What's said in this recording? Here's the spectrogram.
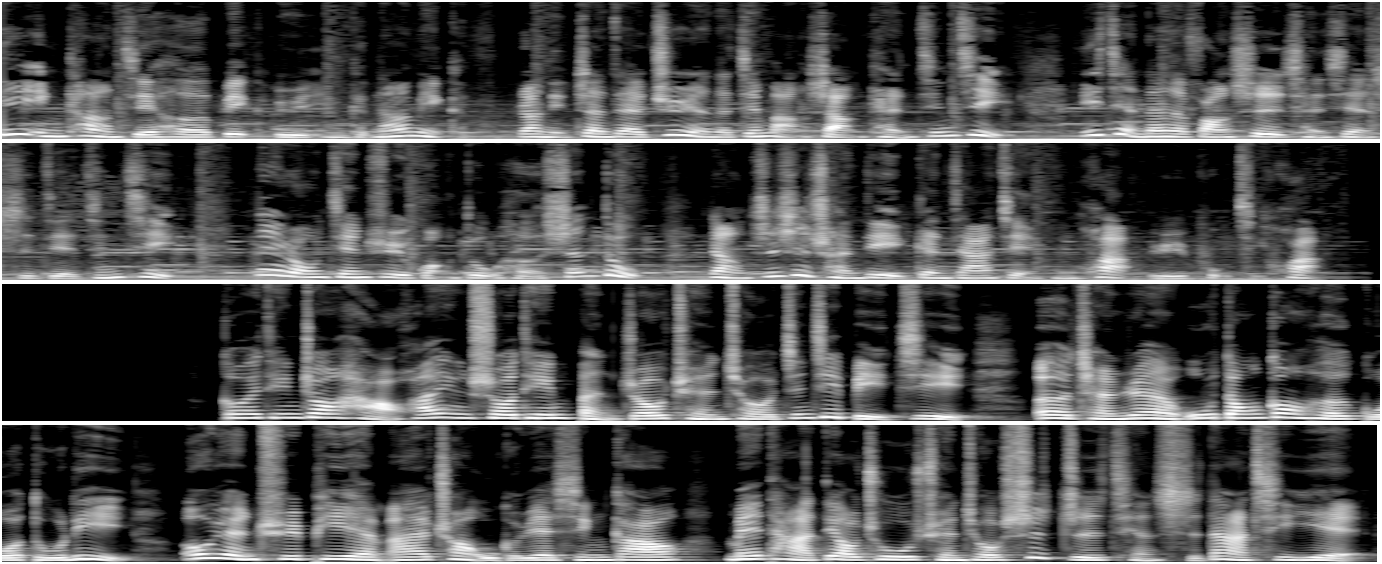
Bincom 结合 Big 与 Economic，让你站在巨人的肩膀上看经济，以简单的方式呈现世界经济，内容兼具广度和深度，让知识传递更加简明化与普及化。各位听众好，欢迎收听本周全球经济笔记。二、承认乌东共和国独立，欧元区 PMI 创五个月新高，Meta 调出全球市值前十大企业。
